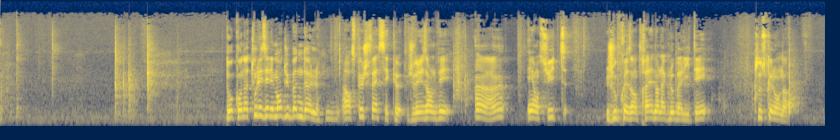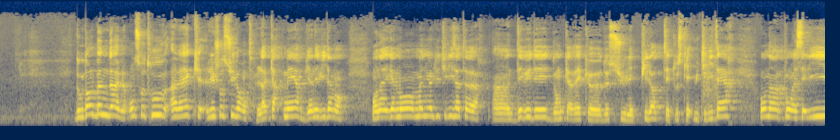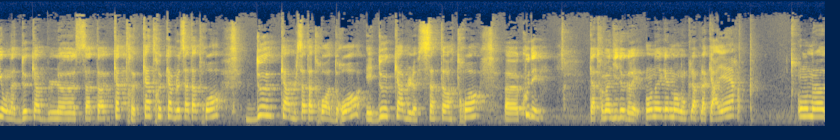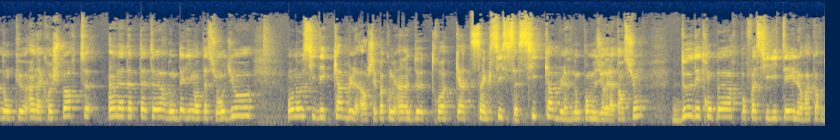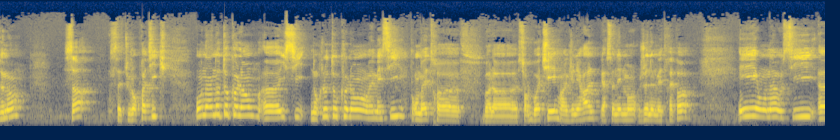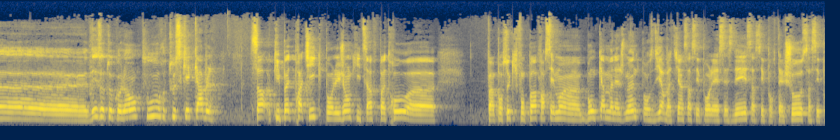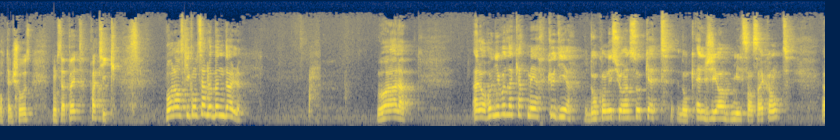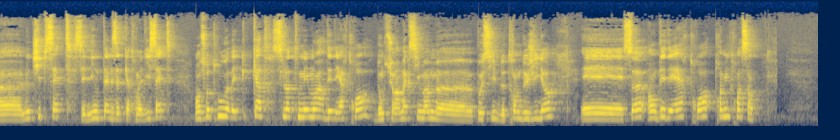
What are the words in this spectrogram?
Donc on a tous les éléments du bundle. Alors ce que je fais, c'est que je vais les enlever un à un et ensuite je vous présenterai dans la globalité tout ce que l'on a. Donc dans le bundle, on se retrouve avec les choses suivantes. La carte mère, bien évidemment. On a également manuel d'utilisateur, un DVD donc avec euh, dessus les pilotes et tout ce qui est utilitaire, on a un pont SLI, on a deux câbles SATA 4, 4 câbles SATA 3, deux câbles SATA 3 droit et deux câbles SATA 3 euh, coudés. 90 degrés. On a également la plaque arrière. On a donc euh, un accroche-porte, un adaptateur donc d'alimentation audio. On a aussi des câbles, alors je sais pas combien, 1, 2, 3, 4, 5, 6, 6 câbles donc pour mesurer la tension. Deux détrompeurs pour faciliter le raccordement. Ça, c'est toujours pratique. On a un autocollant euh, ici, donc l'autocollant MSI pour mettre euh, sur le boîtier en règle générale. Personnellement, je ne le mettrai pas. Et on a aussi euh, des autocollants pour tout ce qui est câble. Ça, qui peut être pratique pour les gens qui ne savent pas trop. Enfin, pour ceux qui font pas forcément un bon câble management pour se dire, bah tiens, ça c'est pour les SSD, ça c'est pour telle chose, ça c'est pour telle chose. Donc ça peut être pratique. Voilà en ce qui concerne le bundle. Voilà. Alors au niveau de la carte mère, que dire? Donc on est sur un socket donc LGA 1150. Euh, le chipset c'est l'Intel Z97. On se retrouve avec 4 slots mémoire DDR3, donc sur un maximum euh, possible de 32 Go, et ce en DDR3 3300.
